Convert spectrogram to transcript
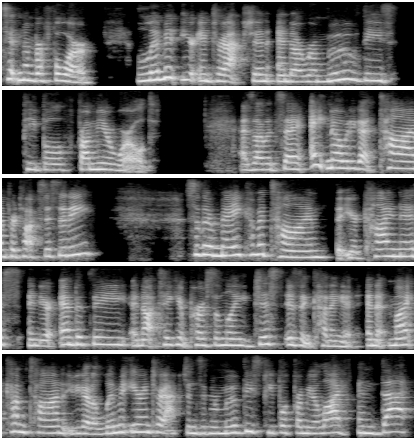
Tip number four limit your interaction and or remove these people from your world. As I would say, ain't nobody got time for toxicity. So there may come a time that your kindness and your empathy and not taking it personally just isn't cutting it. And it might come time you got to limit your interactions and remove these people from your life. And that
